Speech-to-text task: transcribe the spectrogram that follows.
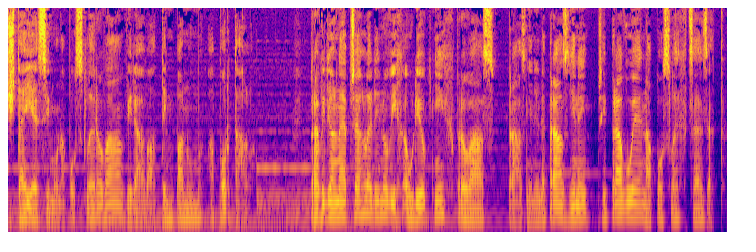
Čte je Simona Postlerová, vydává Timpanum a Portál. Pravidelné přehledy nových audioknih pro vás prázdniny neprázdniny připravuje na poslech CZ.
